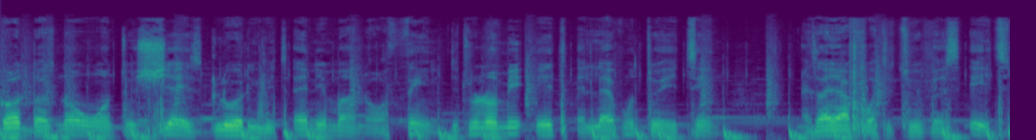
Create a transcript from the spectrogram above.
God does not want to share his glory with any man or thing. Deuteronomy 8 11 to 18. Isaiah 42 verse 8.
